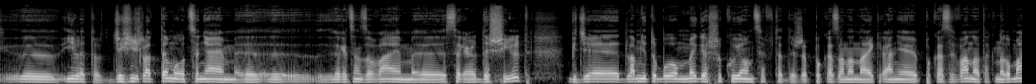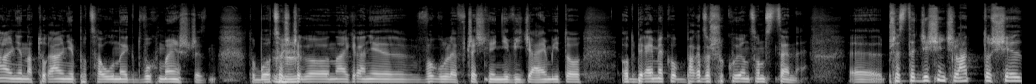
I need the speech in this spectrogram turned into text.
y, ile to, 10 lat temu oceniałem, y, y, recenzowałem serial The Shield, gdzie dla mnie to było mega szokujące wtedy, że pokazano na ekranie, pokazywano tak normalnie, naturalnie pocałunek dwóch mężczyzn. To było coś, czego na ekranie w ogóle wcześniej nie widziałem i to odbierałem jako bardzo szokującą scenę. E, Przez te 10 lat to się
